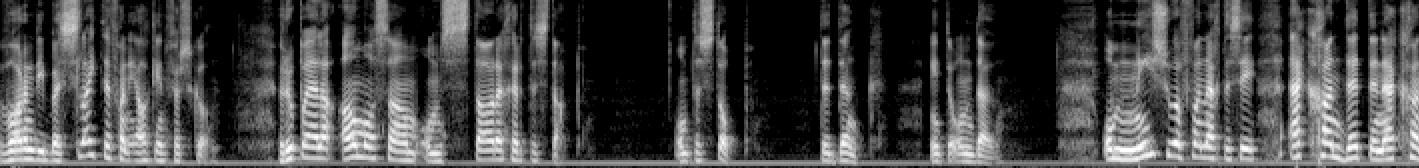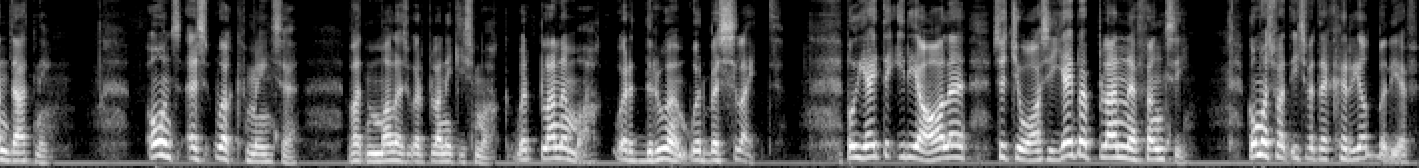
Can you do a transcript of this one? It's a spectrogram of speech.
waarin die besluite van elkeen verskil, roep hy hulle almal saam om stadiger te stap. om te stop, te dink en te onthou. Om nie so vinnig te sê ek gaan dit en ek gaan dat nie. Ons is ook mense wat mal is oor plannetjies maak, oor planne maak, oor droom, oor besluit. Wil jy 'n ideale situasie, jy beplan 'n funksie. Kom ons vat iets wat ek gereeld beleef.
